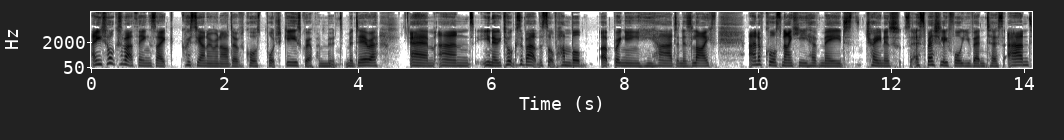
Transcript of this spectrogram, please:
and he talks about things like Cristiano Ronaldo, of course, Portuguese, grew up in Madeira. Um, and, you know, he talks about the sort of humble upbringing he had in his life. And of course, Nike have made trainers, especially for Juventus. And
